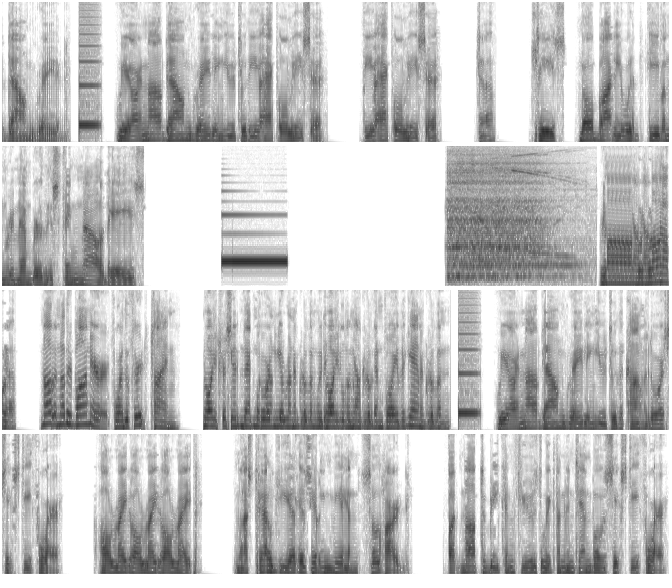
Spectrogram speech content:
downgrade. We are now downgrading you to the Apple Lisa. The Apple Lisa? Huh? Jeez, nobody would even remember this thing nowadays. Not another bon error for the third time. We are now downgrading you to the Commodore 64. Alright alright alright. Nostalgia is hitting me in so hard. But not to be confused with the Nintendo 64.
